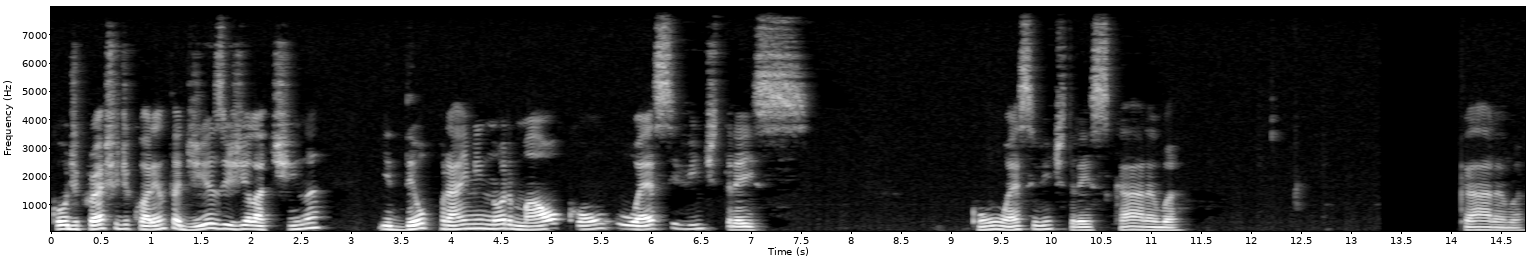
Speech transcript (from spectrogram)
Cold Crash de 40 dias e gelatina e deu Prime normal com o S23. Com o S23, caramba. Caramba.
